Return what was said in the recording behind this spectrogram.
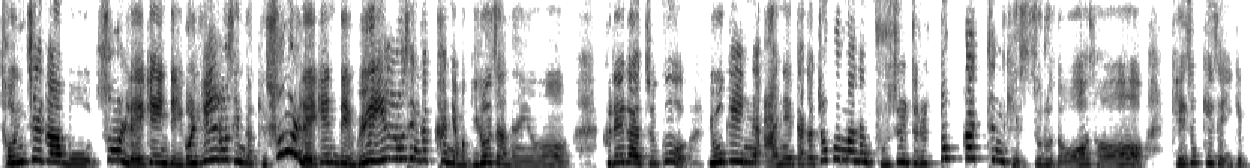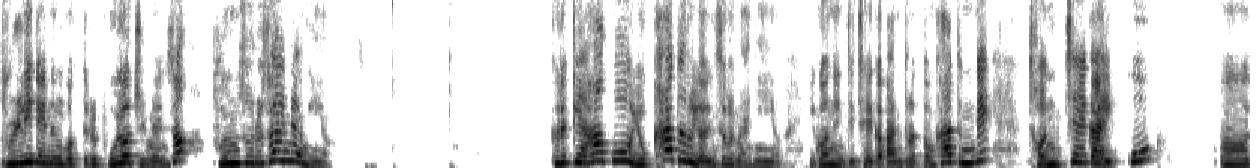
전체가 뭐 24개인데 이걸 1로 생각해. 24개인데 왜 1로 생각하냐 막 이러잖아요. 그래가지고 여기 있는 안에다가 조그마한 구슬들을 똑같은 개수로 넣어서 계속해서 이게 분리되는 것들을 보여주면서 분수를 설명해요. 그렇게 하고 요 카드로 연습을 많이 해요. 이거는 이제 제가 만들었던 카드인데 전체가 있고 어,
